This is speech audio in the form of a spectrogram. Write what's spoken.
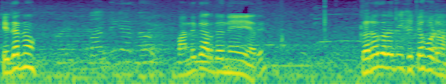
ਕਿੱਧਰ ਨੂੰ? ਬੰਦ ਕਰ ਦੋ। ਬੰਦ ਕਰ ਦਿੰਦੇ ਆ ਯਾਰ। ਕਰੋ ਕਰੋ ਦੀ ਖਿੱਚੋ ਫੋਟੋਆਂ।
